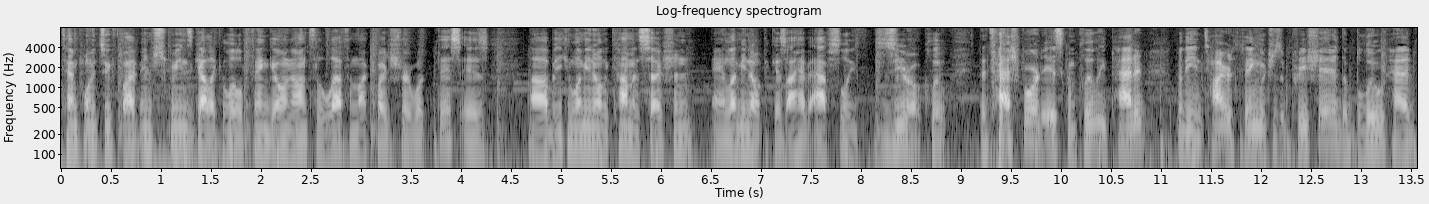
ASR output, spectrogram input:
10.25 inch screens got like a little thing going on to the left. I'm not quite sure what this is, uh, but you can let me know in the comments section and let me know because I have absolutely zero clue. The dashboard is completely padded for the entire thing, which is appreciated. The blue had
